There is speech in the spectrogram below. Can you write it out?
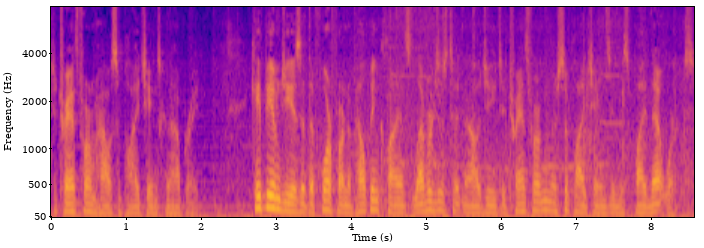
to transform how supply chains can operate. KPMG is at the forefront of helping clients leverage this technology to transform their supply chains into supply networks.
